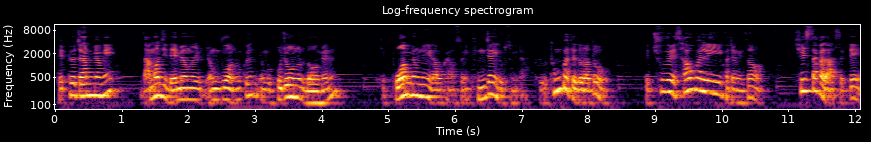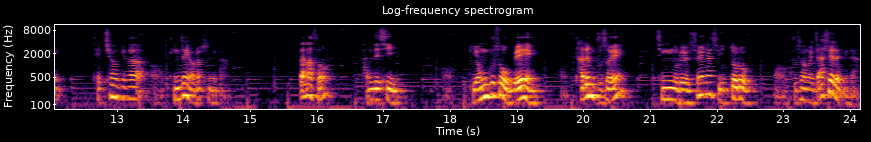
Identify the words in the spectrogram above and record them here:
대표자 한 명에 나머지 네 명을 연구원 혹은 연구 보조원으로 넣으면 보안 명령이 나올 가능성이 굉장히 높습니다. 그리고 통과되더라도 추후에 사후 관리 과정에서 실사가 나왔을 때 대처하기가 어, 굉장히 어렵습니다. 따라서 반드시 어, 연구소 외에 어, 다른 부서의 직무를 수행할 수 있도록 구성을 짜셔야 됩니다.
